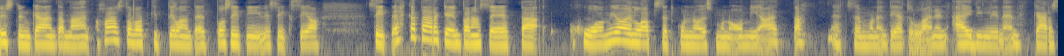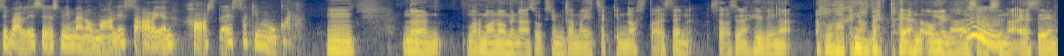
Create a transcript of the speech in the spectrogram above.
pystyn kääntämään haastavatkin tilanteet positiivisiksi ja sitten ehkä tärkeimpänä se, että huomioin lapset, kun ne olisi mun omia, että, että semmoinen tietynlainen äidillinen kärsivällisyys nimenomaan niissä arjen haasteissakin mukana. Mm, ne on varmaan ominaisuuksia, mitä mä itsekin nostaisin sellaisina hyvinä luokanopettajan ominaisuuksina mm. esiin.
